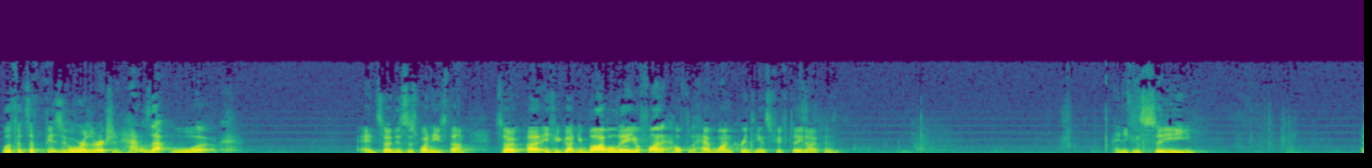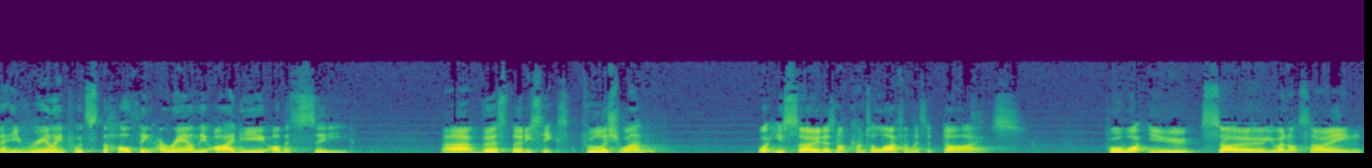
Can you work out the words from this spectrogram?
Well, if it's a physical resurrection, how does that work? And so this is what he's done. So uh, if you've got your Bible there, you'll find it helpful to have 1 Corinthians 15 open. And you can see that he really puts the whole thing around the idea of a seed. Uh, verse 36 Foolish one, what you sow does not come to life unless it dies. For what you sow, you are not sowing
